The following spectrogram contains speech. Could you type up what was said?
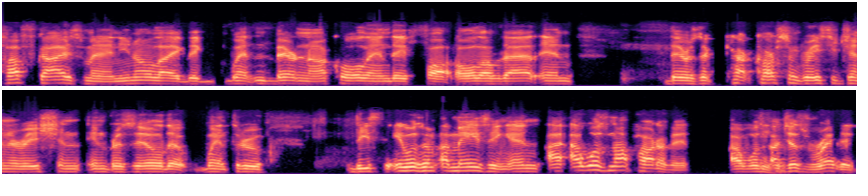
tough guys, man. You know, like they went bare knuckle and they fought all of that, and there was a Car- Carlson Gracie generation in Brazil that went through these. It was amazing, and I, I was not part of it. I was mm-hmm. I just read it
